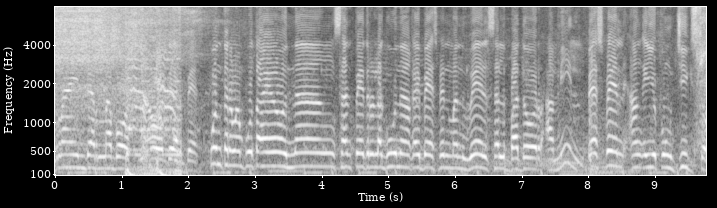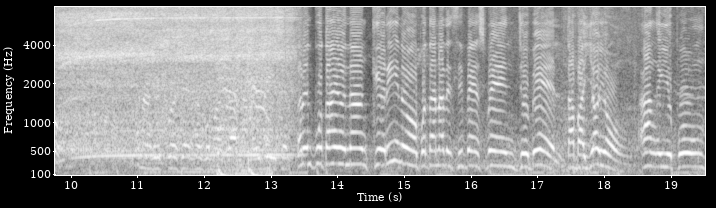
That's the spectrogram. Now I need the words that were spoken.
grinder na boss na order best. Punta naman po tayo ng San Pedro Laguna kay best friend Manuel Salvador Amil. Best friend ang iyo pong jigsaw. 100% na gumagana may laser. Talon po tayo ng Quirino. Punta natin si best friend Jobel Tabayoyong. Ang iyo pong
